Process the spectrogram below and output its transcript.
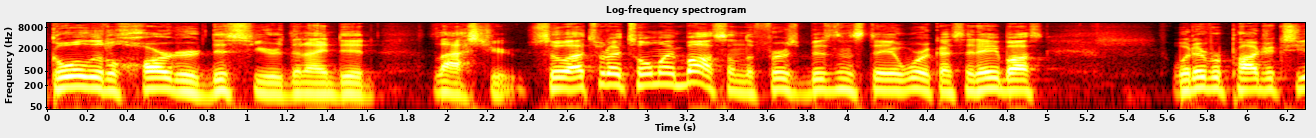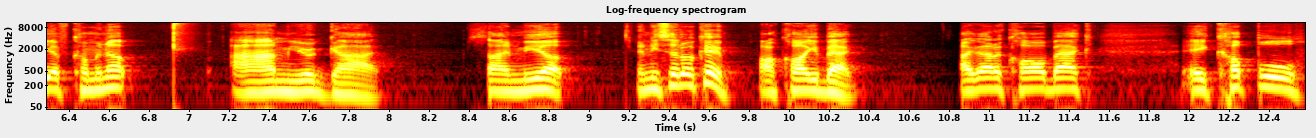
go a little harder this year than I did last year. So that's what I told my boss on the first business day of work. I said, hey, boss, whatever projects you have coming up, I'm your guy. Sign me up. And he said, okay, I'll call you back. I got a call back a couple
